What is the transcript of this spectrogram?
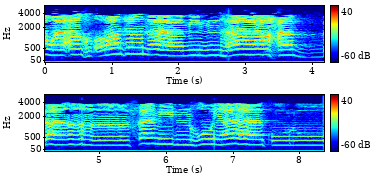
وأخرجنا منها حبا فمنه ياكلون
